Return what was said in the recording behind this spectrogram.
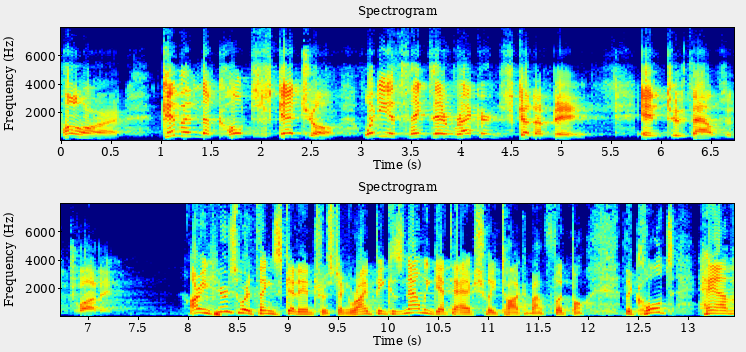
four, given the Colts schedule, what do you think their record's going to be in 2020? All right, here's where things get interesting, right? Because now we get to actually talk about football. The Colts have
